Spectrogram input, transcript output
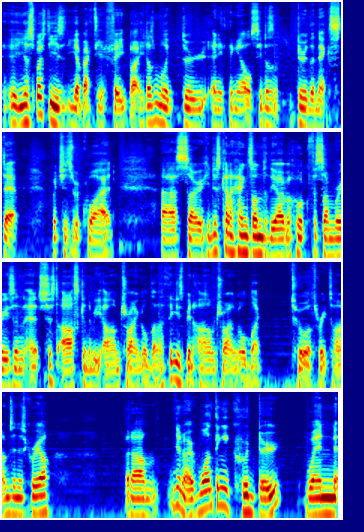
you're supposed to use get back to your feet, but he doesn't really do anything else. He doesn't do the next step, which is required. Uh, so he just kind of hangs on to the overhook for some reason, and it's just asking to be arm triangled. And I think he's been arm triangled like two or three times in his career. But um, you know, one thing he could do when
